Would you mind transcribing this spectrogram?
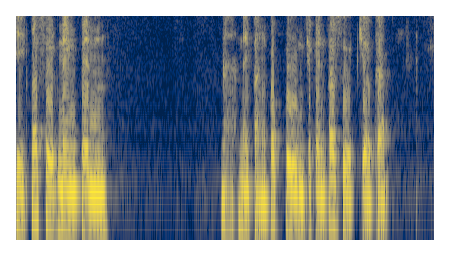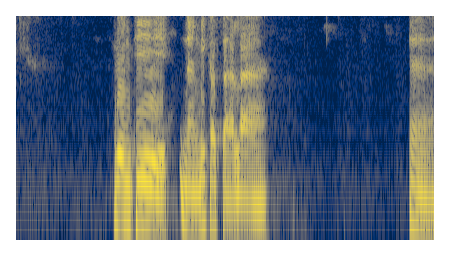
อีกพระสูตรหนึ่งเป็นนะในผังพบภูมจะเป็นพระสูตรเกี่ยวกับ เรื่องที่นางมิกสาลาเอ่อ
